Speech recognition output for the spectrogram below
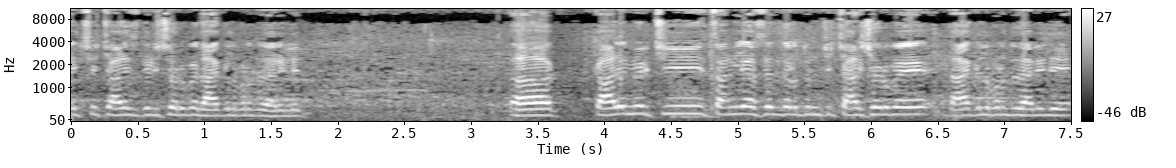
एकशे चाळीस दीडशे रुपये दहा किलोपर्यंत झालेले आहेत. काळी मिरची चांगली असेल तर तुमची चारशे रुपये दहा किलोपर्यंत झालेली आहे.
